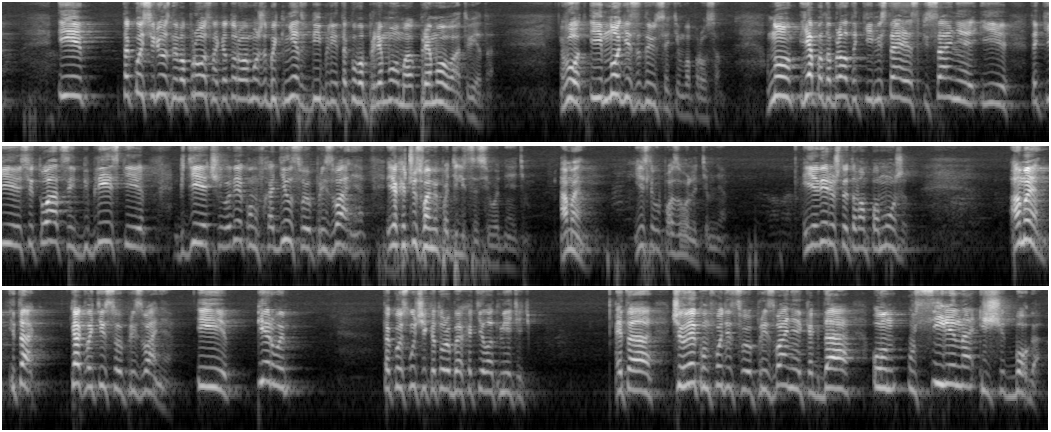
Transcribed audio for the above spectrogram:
И такой серьезный вопрос, на которого, может быть, нет в Библии такого прямого, прямого ответа. Вот, и многие задаются этим вопросом. Но я подобрал такие места из Писания и такие ситуации библейские, где человек, он входил в свое призвание. И я хочу с вами поделиться сегодня этим. Амен. Если вы позволите мне. И я верю, что это вам поможет. Амен. Итак, как войти в свое призвание? И первый такой случай, который бы я хотел отметить, это человек, он входит в свое призвание, когда он усиленно ищет Бога.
